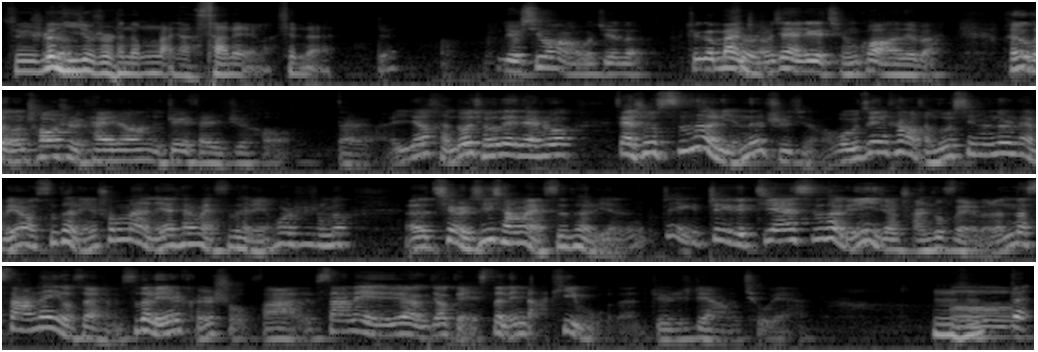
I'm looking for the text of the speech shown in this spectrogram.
所以问题就是他能不能拿下萨内了。现在对有希望了，我觉得这个曼城现在这个情况，对吧？很有可能超市开张，就这个赛季之后，对吧？已经很多球队在说在说斯特林的事情。我最近看到很多新闻都是在围绕斯特林，说曼联想买斯特林，或者是什么呃切尔西想买斯特林。这个这个，既然斯特林已经传出绯闻了，那萨内又算什么？斯特林可是首发的，萨内要要给斯特林打替补的，就是这样的球员。嗯，哦但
